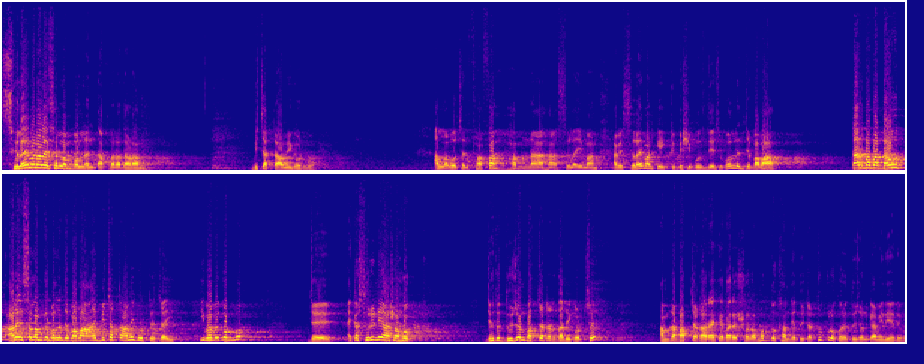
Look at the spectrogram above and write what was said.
সুলাইমান আলাইসাল্লাম বললেন, আপনারা দাঁড়ান। বিচারটা আমি করব। আল্লাহ বলছেন ফাফা হামনা হা সুলাইমান। আমি সুলাইমানকে একটু বেশি বুঝ দিয়েছি। বললেন যে, বাবা তার বাবা দাউদ আলাইসাল্লামকে বললেন যে, বাবা, আমি বিচারটা আমি করতে চাই। কীভাবে করব? যে, একটা ছুরি নিয়ে আসা হোক। যেহেতু দুজন বাচ্চাটার দাবি করছে, আমরা বাচ্চাটার একেবারে সোজা মধ্যখান দিয়ে দুইটা টুকরো করে দুজনকে আমি দিয়ে দেব।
